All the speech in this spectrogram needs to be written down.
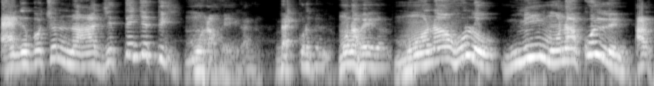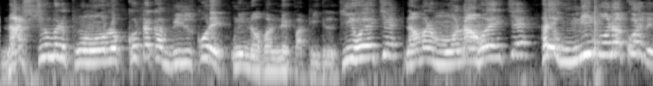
এক বছর না যেতে যেতেই মনা হয়ে গেল। ব্যাক করে ফেলল। মনা হয়ে গেল। মনা হলো, উনি মনা করলেন। আর নার্সিংহোমের পনেরো লক্ষ টাকা বিল করে উনি নবান্নে পাঠিয়ে দিলেন। কি হয়েছে? না, আমার মনা হয়েছে আরে উনি মনা করবে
